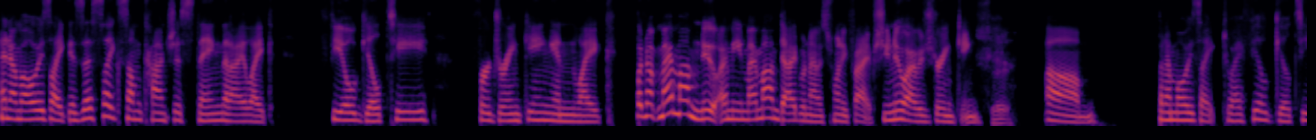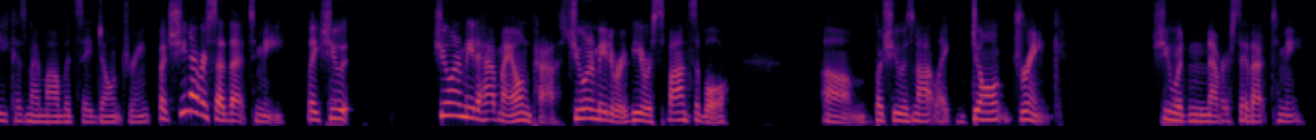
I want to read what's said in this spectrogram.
And i'm always like is this like some conscious thing that i like feel guilty for drinking and like but no- my mom knew i mean my mom died when i was 25 she knew i was drinking. Sure. Um but i'm always like do i feel guilty because my mom would say don't drink? But she never said that to me. Like she would she wanted me to have my own path. she wanted me to be responsible. Um but she was not like don't drink. She Yeah. would never say that to me.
